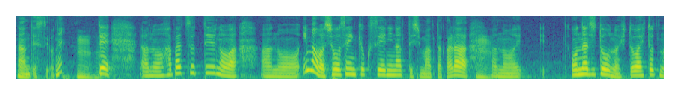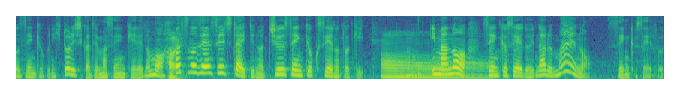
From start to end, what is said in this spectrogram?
なんですよね。うんうん、であの派閥っていうのはあの今は小選挙区制になってしまったから、うん、あの同じ党の人は1つの選挙区に1人しか出ませんけれども、はい、派閥の全盛自体っていうのは中選挙区制の時、うん、今の選挙制度になる前の選挙制度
